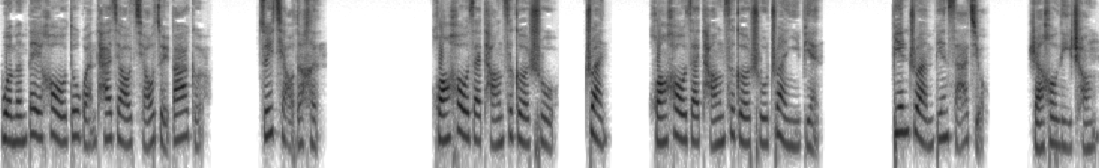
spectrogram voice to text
我们背后都管他叫巧嘴八哥，嘴巧得很。皇后在堂子各处转，皇后在堂子各处转一遍，边转边洒酒，然后礼成。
